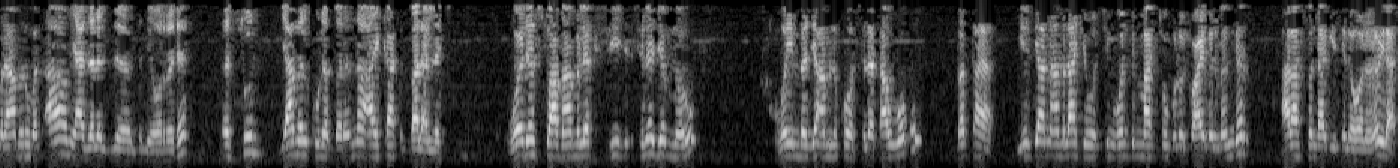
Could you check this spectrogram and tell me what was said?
ምናምኑ በጣም ያዘለዘ እንትን የወረደ እሱን ያመልኩ ነበርና አይካ ትባላለች። ወደ እሷ ማምለክ ስለጀመሩ ወይም በዚያ አምልኮ ስለታወቁ በቃ የዚያን አምላኪዎችን ወንድማቸው ብሎ ሹዓይብን መንገር አላስፈላጊ ስለሆነ ነው ይላል።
